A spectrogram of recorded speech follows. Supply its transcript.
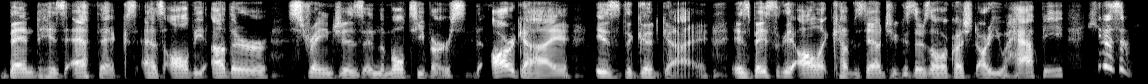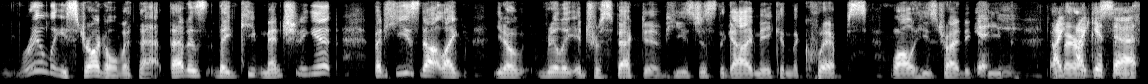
bend his ethics as all the other stranges in the multiverse. Our guy is the good guy, is basically all it comes down to. Because there's the whole question are you happy? He doesn't really struggle with that. That is, they keep mentioning it, but he's not like, you know, really introspective. He's just the guy making the quips while he's trying to Yeah, keep I- I America get that.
